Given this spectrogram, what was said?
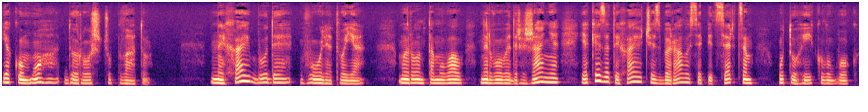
якомога дорожчу плату. Нехай буде воля твоя. Мирон тамував нервове дрижання, яке, затихаючи, збиралося під серцем у тугий клубок.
